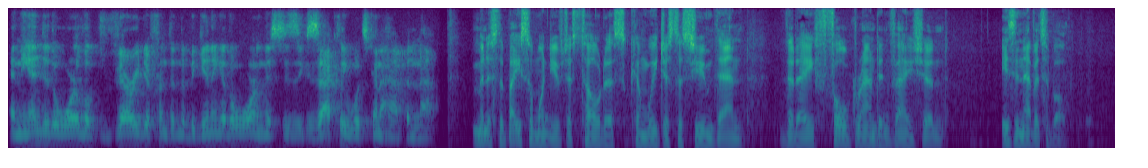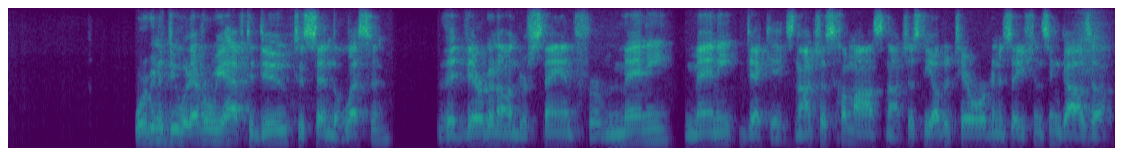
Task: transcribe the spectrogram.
And the end of the war looked very different than the beginning of the war, and this is exactly what's going to happen now. Minister, based on what you've just told us, can we just assume then that a full ground invasion is inevitable? We're going to do whatever we have to do to send a lesson that they're going to understand for many, many decades. Not just Hamas, not just the other terror organizations in Gaza,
